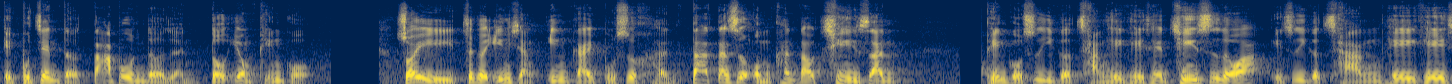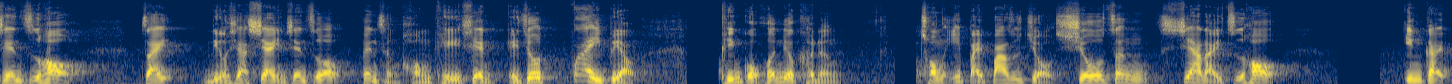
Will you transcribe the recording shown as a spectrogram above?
也不见得大部分的人都用苹果。所以这个影响应该不是很大，但是我们看到前三，苹果是一个长黑 K 线，前四的话也是一个长黑 K 线之后，再留下下影线之后变成红 K 线，也就代表苹果很有可能从一百八十九修正下来之后，应该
